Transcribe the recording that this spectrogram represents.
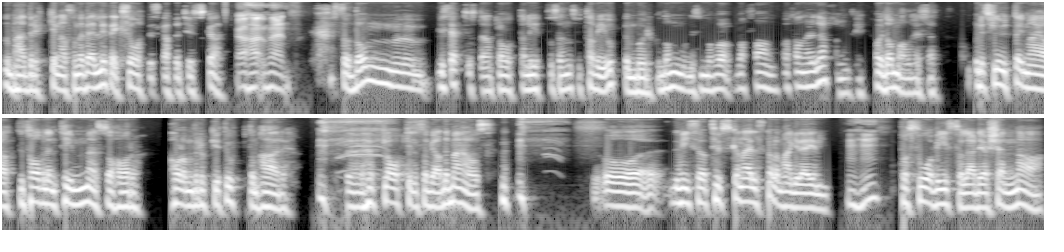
de här dryckerna som är väldigt exotiska för tyskar. Jajamän. Så de, vi sätter oss där och pratar lite och sen så tar vi upp en burk och de liksom, vad, vad, fan, vad fan är det där för någonting? har ju de aldrig sett. Och det slutar ju med att det tar väl en timme så har, har de druckit upp de här flaken som vi hade med oss. och det visar att tyskarna älskar de här grejerna. Mhm. På så vis så lärde jag känna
